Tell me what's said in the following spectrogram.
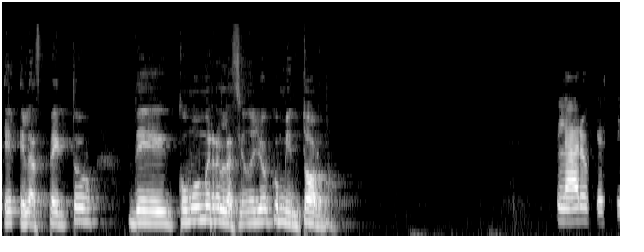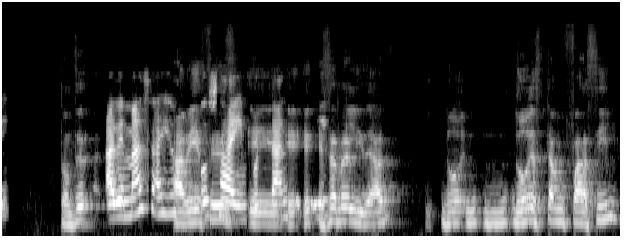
el, aspecto de cómo me relaciono yo con mi entorno. Claro que sí. Entonces, además hay una cosa eh, importante. Eh, esa realidad no, no, es tan fácil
